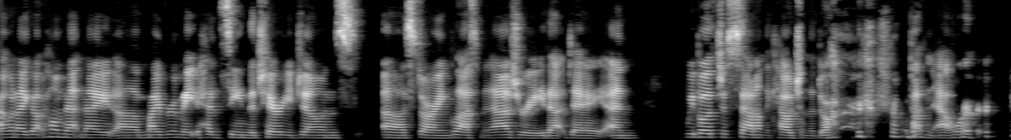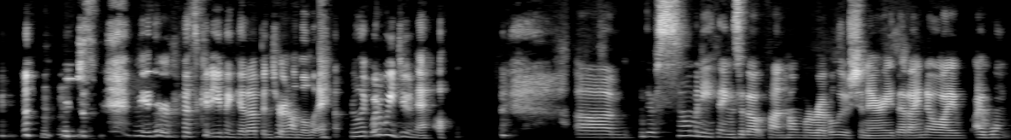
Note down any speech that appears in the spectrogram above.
I, when I got home that night, um, my roommate had seen the Cherry Jones uh, starring Glass Menagerie that day, and we both just sat on the couch in the dark for about an hour. just neither of us could even get up and turn on the lamp. We're like, what do we do now? Um, there's so many things about Fun Home were revolutionary that I know I, I won't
